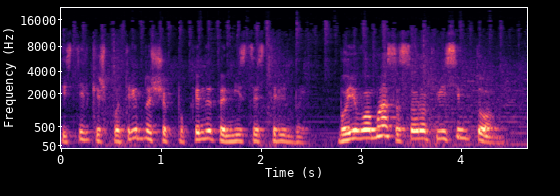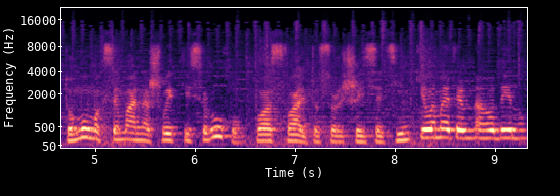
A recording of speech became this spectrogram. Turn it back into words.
і стільки ж потрібно, щоб покинути місце стрільби. Бойова маса 48 тонн, тому максимальна швидкість руху по асфальту 40-67 км на годину,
